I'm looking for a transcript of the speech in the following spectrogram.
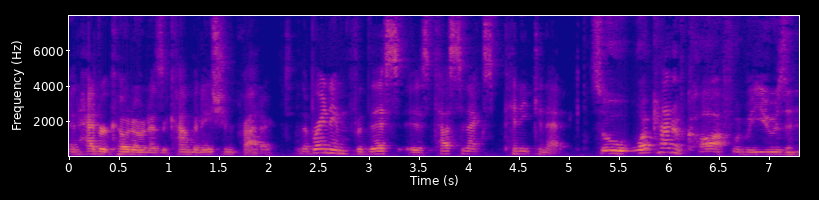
and hydrocodone as a combination product. The brand name for this is Tussionex Pennkinetic. So, what kind of cough would we use an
